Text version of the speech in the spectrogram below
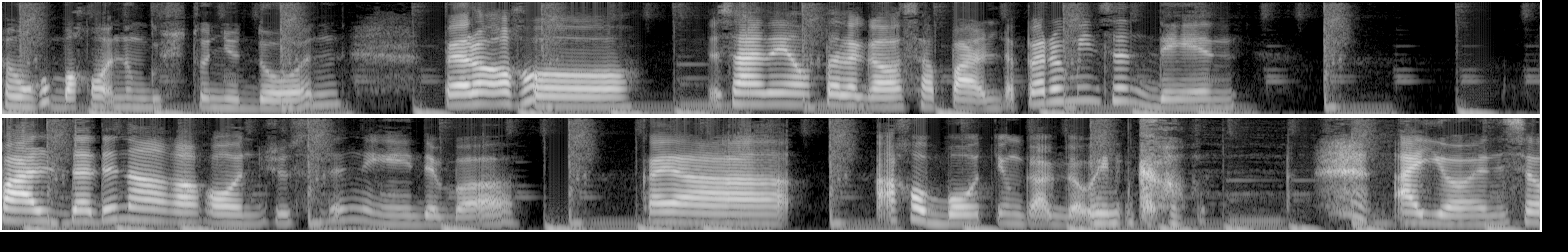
ewan ko ba kung anong gusto nyo doon. Pero ako, nasanay ako talaga sa palda. Pero minsan din, palda din nakaka-conscious din eh, ba diba? Kaya, ako both yung gagawin ko. Ayun. So,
